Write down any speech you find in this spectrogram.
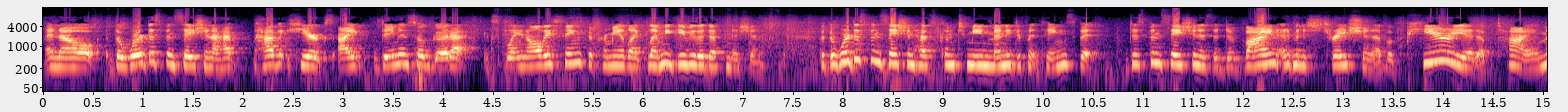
And now the word dispensation, I have have it here because I Damien's so good at explaining all these things, but for me, like let me give you the definition. But the word dispensation has come to mean many different things, but dispensation is the divine administration of a period of time,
